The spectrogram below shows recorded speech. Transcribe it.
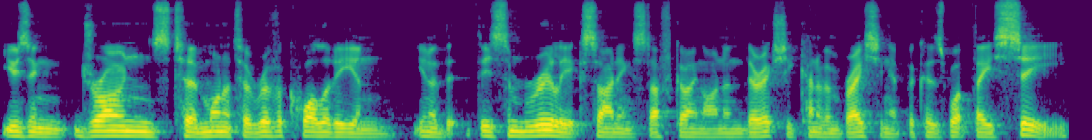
using drones to monitor river quality and you know th there's some really exciting stuff going on and they're actually kind of embracing it because what they see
